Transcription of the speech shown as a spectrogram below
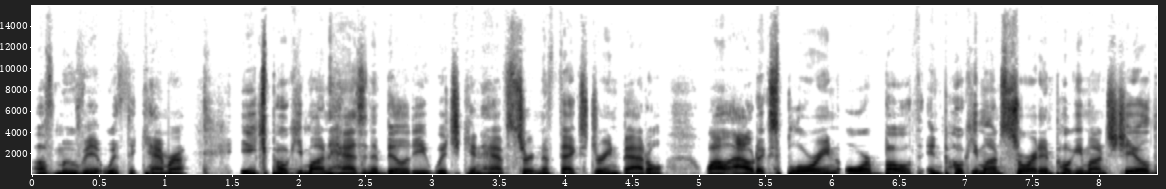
of movement with the camera. Each Pokemon has an ability which can have certain effects during battle while out exploring or both. In Pokemon Sword and Pokemon Shield,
